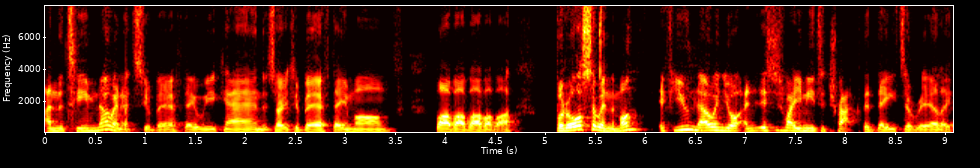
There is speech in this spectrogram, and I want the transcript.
and the team knowing it's your birthday weekend, sorry, it's your birthday month, blah blah blah blah blah. But also in the month, if you know in your, and this is why you need to track the data really.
